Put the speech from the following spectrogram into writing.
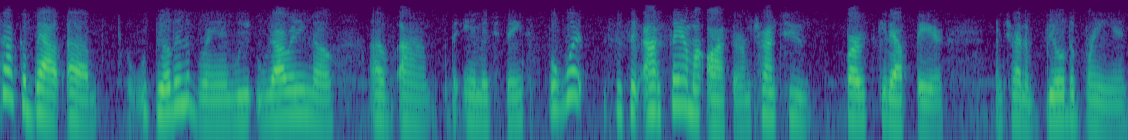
talk about um, building a brand. We we already know of um, the image thing, but what specific? I say I'm an author. I'm trying to first get out there and trying to build a brand.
